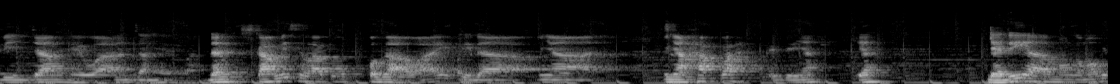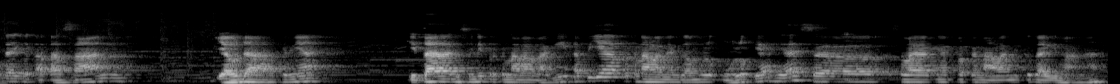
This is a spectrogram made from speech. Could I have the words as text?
bincang hewan. bincang hewan dan kami selaku pegawai tidak punya punya hak lah intinya ya jadi ya mau nggak mau kita ikut atasan. Ya udah akhirnya kita di sini perkenalan lagi. Tapi ya perkenalan yang gak muluk-muluk ya ya se- selayaknya perkenalan itu kayak gimana.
